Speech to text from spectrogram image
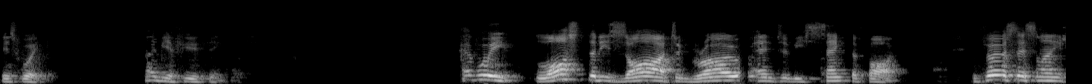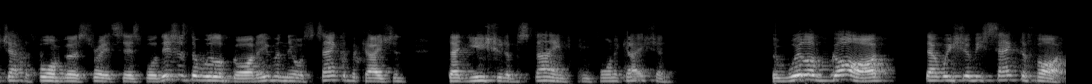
this week. Maybe a few things. Have we lost the desire to grow and to be sanctified? In 1 Thessalonians chapter 4 and verse 3, it says, For this is the will of God, even your sanctification, that you should abstain from fornication. The will of God that we should be sanctified.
